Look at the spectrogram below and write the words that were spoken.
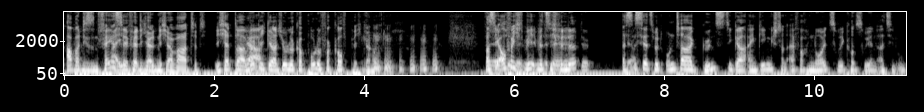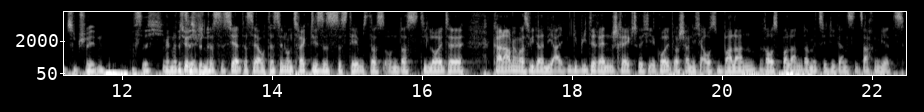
Aber diesen Failsafe hätte ich halt nicht erwartet. Ich hätte da ja. wirklich gedacht, Jolo Capolo verkauft Pech gehabt. Was ich auch witzig finde, es ja. ist jetzt mitunter günstiger, einen Gegenstand einfach neu zu rekonstruieren, als ihn umzutraden. Was ich ja, natürlich. Finde. Das ist ja, das ist ja auch der Sinn und Zweck dieses Systems, dass, und dass die Leute, keine Ahnung, was wieder in die alten Gebiete rennen, Schrägstrich ihr Gold wahrscheinlich ausballern, rausballern, damit sie die ganzen Sachen jetzt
